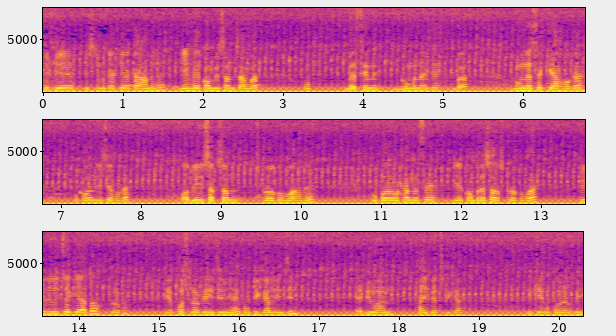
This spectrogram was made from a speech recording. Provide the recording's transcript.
देखिए पिस्टन का क्या काम है? ये है कॉम्बिशन चैम्बर मशीन घूमने के बाद, घूमने से क्या होगा? ऊपर नीचे होगा। अभी सक्षम स्ट्रोक हुआ है। ऊपर उठाने से ये कंप्रेसर स्ट्रोक हुआ फिर नीचे गया तो stroke। ये फोर स्ट्रोक इंजन है vertical engine A B one five H का। देखिए ऊपर अभी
